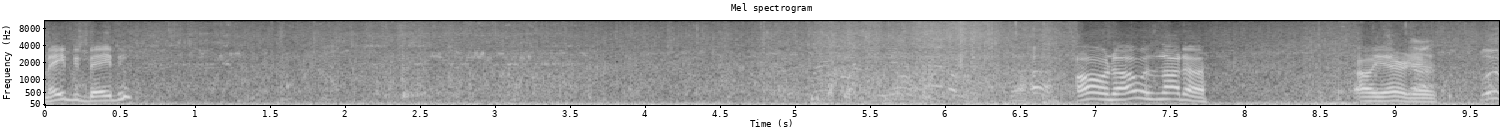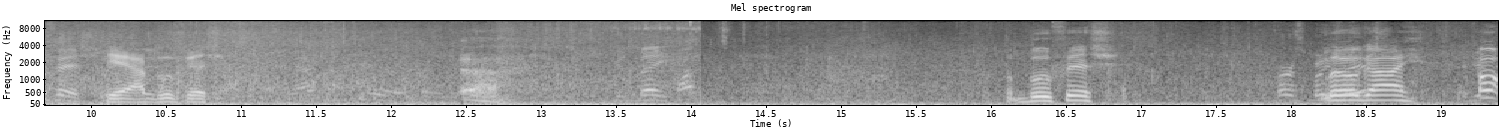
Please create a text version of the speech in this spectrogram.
Maybe, baby. Oh no, it was not a. Oh yeah, there it is. Bluefish. Yeah, bluefish. Good bait. Bluefish, First blue little fish. guy. Have you Oh.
